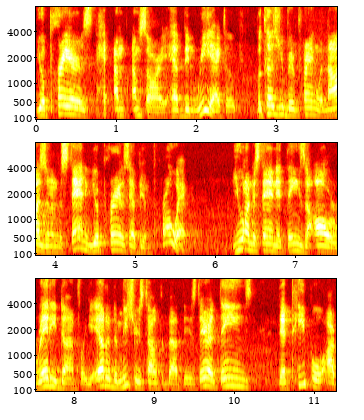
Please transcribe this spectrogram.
your prayers, I'm, I'm sorry, have been reactive. Because you've been praying with knowledge and understanding, your prayers have been proactive. You understand that things are already done for you. Elder Demetrius talked about this. There are things that people are,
